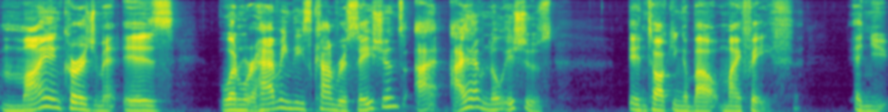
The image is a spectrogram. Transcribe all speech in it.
my encouragement is when we're having these conversations, I, I have no issues in talking about my faith. And you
